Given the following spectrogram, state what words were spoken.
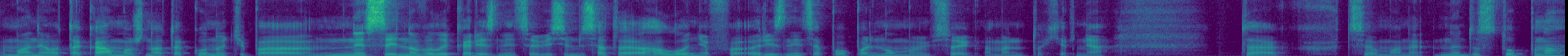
У мене отака, можна таку, ну, типа, не сильно велика різниця. 80 галонів різниця по пальному і все, як на мене, то херня. Так, це в мене недоступно.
